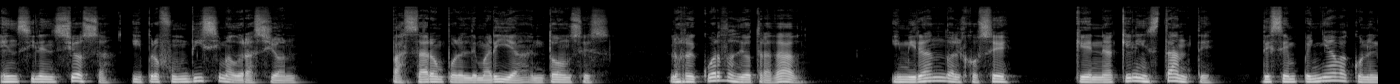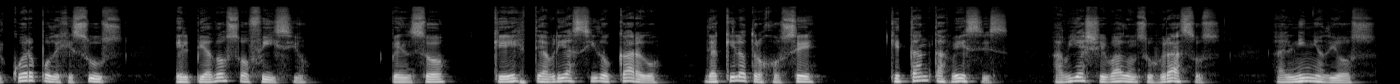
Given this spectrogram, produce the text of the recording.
en silenciosa y profundísima adoración. Pasaron por el de María, entonces, los recuerdos de otra edad, y mirando al José, que en aquel instante desempeñaba con el cuerpo de Jesús el piadoso oficio, pensó que éste habría sido cargo de aquel otro José que tantas veces había llevado en sus brazos al niño Dios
